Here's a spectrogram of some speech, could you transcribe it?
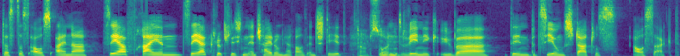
dass das aus einer sehr freien, sehr glücklichen Entscheidung heraus entsteht Absolut. und wenig über den Beziehungsstatus aussagt.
